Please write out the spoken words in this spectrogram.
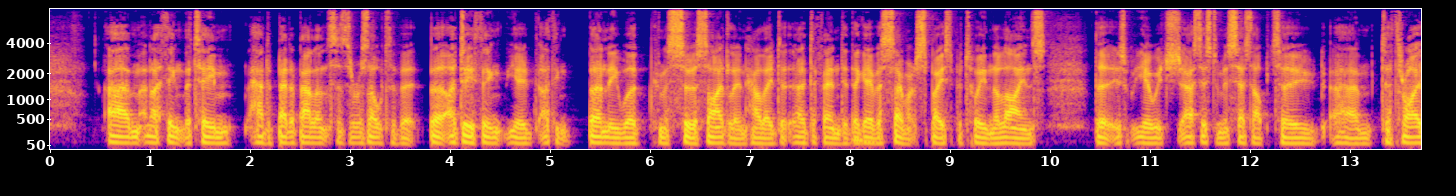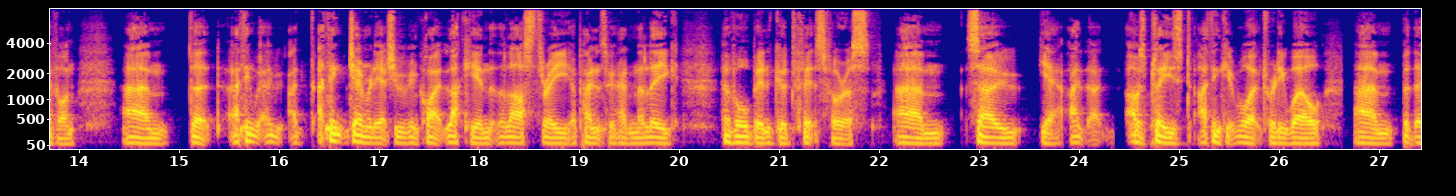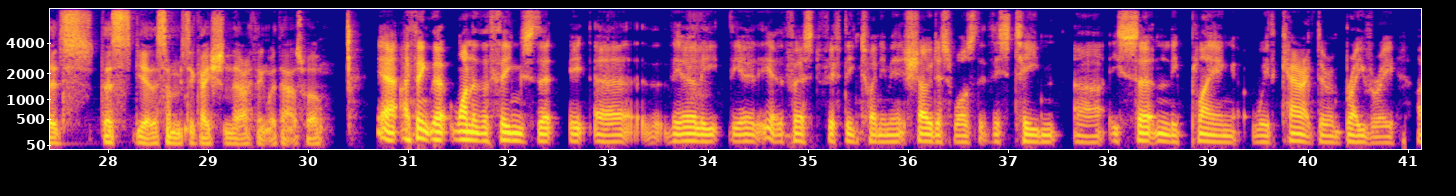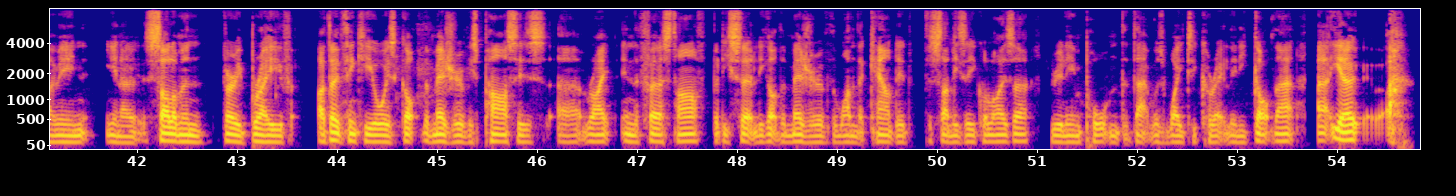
Um, and I think the team had a better balance as a result of it. But I do think, you know, I think Burnley were kind of suicidal in how they de- uh, defended. They gave us so much space between the lines that is, you know, which our system is set up to um, to thrive on. Um, that I think I, I think generally actually we've been quite lucky in that the last three opponents we've had in the league have all been good fits for us. Um, so yeah, I, I, I was pleased. I think it worked really well. Um, but there's there's yeah there's some mitigation there I think with that as well. Yeah, I think that one of the things that it uh, the early the early, yeah, the first 15, 20 minutes showed us was that this team uh, is certainly playing with character and bravery. I mean, you know, Solomon very brave. I don't think he always got the measure of his passes uh, right in the first half, but he certainly got the measure of the one that counted for Sonny's equaliser. Really important that that was weighted correctly, and he got that. Uh, you know,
